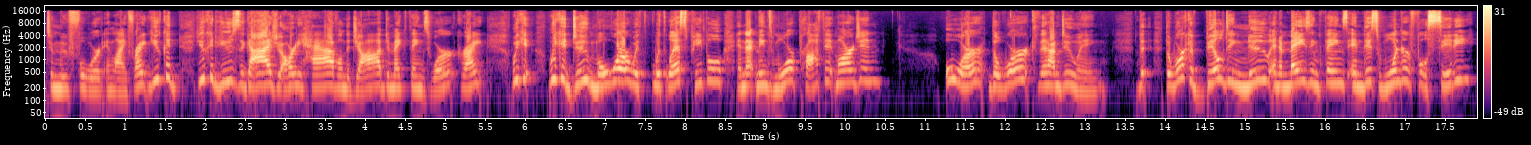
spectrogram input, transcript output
to move forward in life, right? You could you could use the guys you already have on the job to make things work, right? We could we could do more with with less people and that means more profit margin. Or the work that I'm doing, the, the work of building new and amazing things in this wonderful city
